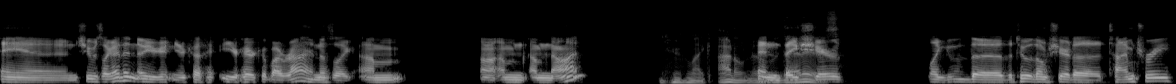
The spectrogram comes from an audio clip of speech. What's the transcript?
And she was like, "I didn't know you're getting your cut, your haircut by Ryan." I was like, "I'm, uh, I'm, I'm not." you're like I don't know And they shared, like the the two of them shared a TimeTree,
